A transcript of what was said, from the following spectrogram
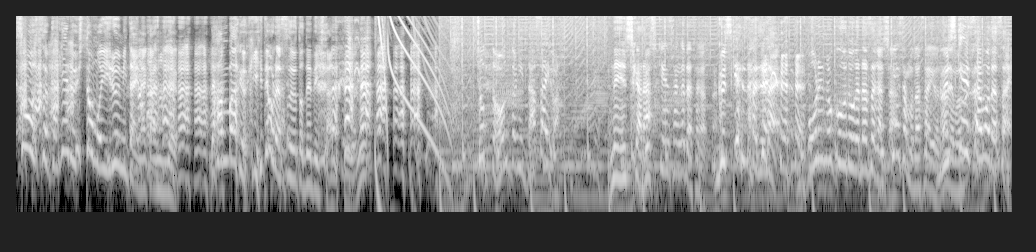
ソースをかける人もいるみたいな感じで。でハンバーグを聞いて俺はスーッと出てきたっていうね。ちょっと本当にダサいわ。年始から。具志堅さんがダサかった。具志堅さんじゃない。俺の行動がダサかった。具志堅さんもダサいよな具志堅さんもダサい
